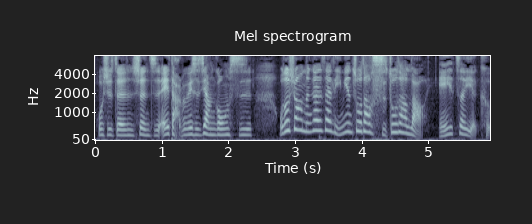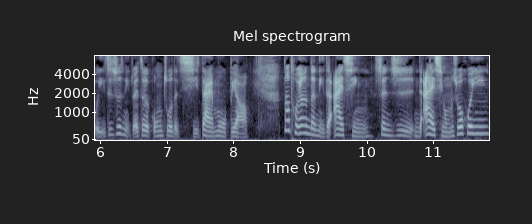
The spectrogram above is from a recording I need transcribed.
或是真甚至 AWS 这样公司，我都希望能够在里面做到死，做到老。诶，这也可以，这是你对这个工作的期待目标。那同样的，你的爱情，甚至你的爱情，我们说婚姻，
